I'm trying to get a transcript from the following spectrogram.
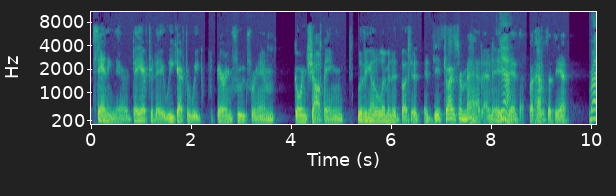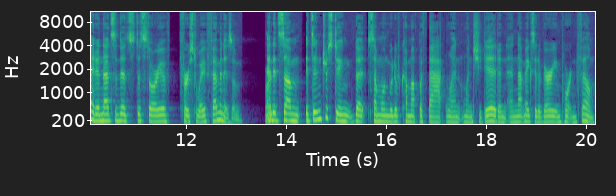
standing there day after day, week after week, preparing food for him, going shopping, living on a limited budget. It, it drives her mad, and, it, yeah. that's what happens at the end. Right, and that's that's the story of first wave feminism. Right. And it's um it's interesting that someone would have come up with that when when she did, and and that makes it a very important film.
